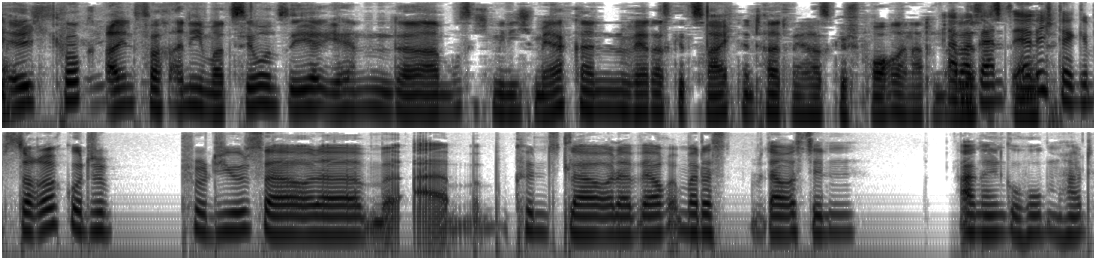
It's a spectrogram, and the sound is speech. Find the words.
Ich, ich guck einfach Animationsserien, da muss ich mir nicht merken, wer das gezeichnet hat, wer das gesprochen hat und Aber alles ganz ist ehrlich, gut. da gibt's doch auch gute Producer oder äh, Künstler oder wer auch immer das da aus den Angeln gehoben hat.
